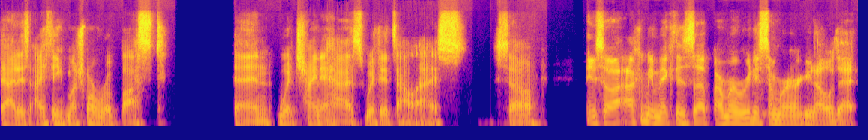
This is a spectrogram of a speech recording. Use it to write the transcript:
That is, I think, much more robust than what China has with its allies. So, and so I could be making this up. I remember reading somewhere, you know, that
